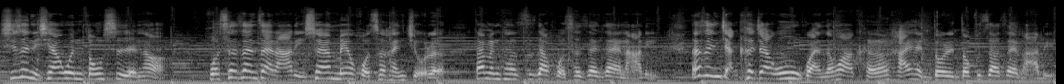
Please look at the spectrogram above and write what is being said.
其实你现在问东市人哈，火车站在哪里？虽然没有火车很久了，他们都知道火车站在哪里。但是你讲客家文物馆的话，可能还很多人都不知道在哪里，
